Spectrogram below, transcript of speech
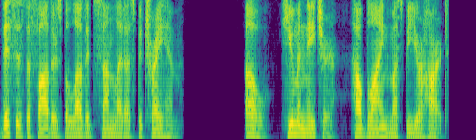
This is the Father's beloved Son let us betray him. Oh, human nature, how blind must be your heart,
